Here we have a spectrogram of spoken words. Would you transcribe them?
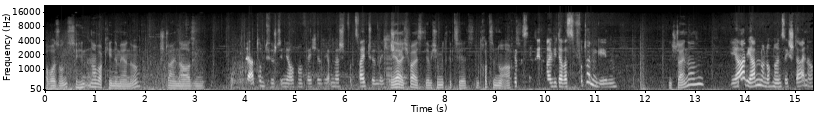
Aber sonst hier hinten haben wir keine mehr, ne? Steinnasen. Der anderen Tür stehen ja auch noch welche. Wir haben ja vor zwei Türen welche Ja, stehen. ich weiß, die habe ich schon mitgezählt. Sind trotzdem nur acht. Wir müssen denen mal wieder was zu futtern geben. Sind Steinnasen? Ja, die haben nur noch 90 Steine.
